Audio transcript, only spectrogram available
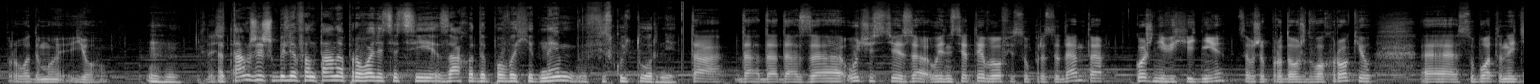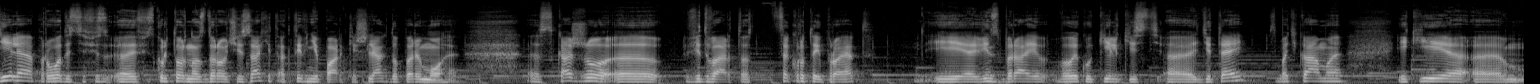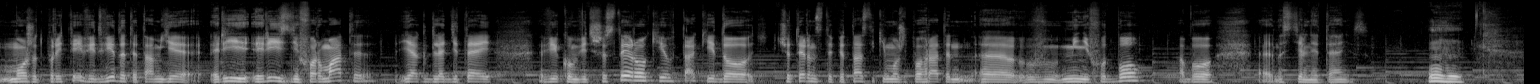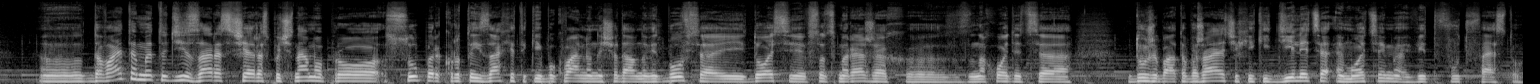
проводимо йогу. Угу. Десь так. Там же ж біля фонтана проводяться ці заходи по вихідним фізкультурні. Так, да, да, да. За участі за ініціативи Офісу президента кожні вихідні, це вже впродовж двох років, е, субота-неділя, проводиться фіз, е, фізкультурно-оздоровчий захід Активні парки. Шлях до перемоги. Е, Скажу е, відверто, це крутий проект, і він збирає велику кількість е, дітей з батьками. Які е, можуть прийти, відвідати. Там є рі- різні формати, як для дітей віком від 6 років, так і до 14-15, які можуть пограти е, в міні-футбол або настільний теніс. Угу. Е, давайте ми тоді зараз ще раз почнемо про суперкрутий захід, який буквально нещодавно відбувся, і досі в соцмережах е, знаходяться дуже багато бажаючих, які діляться емоціями від фудфесту.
